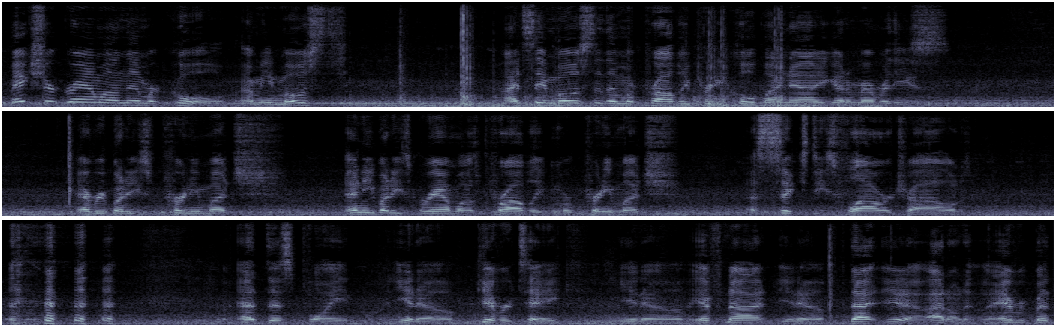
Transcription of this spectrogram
make sure grandma and them are cool i mean most i'd say most of them are probably pretty cool by now you got to remember these everybody's pretty much anybody's grandma's probably pretty much a 60s flower child at this point you know give or take you know. If not you know that you know i don't know. Every but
